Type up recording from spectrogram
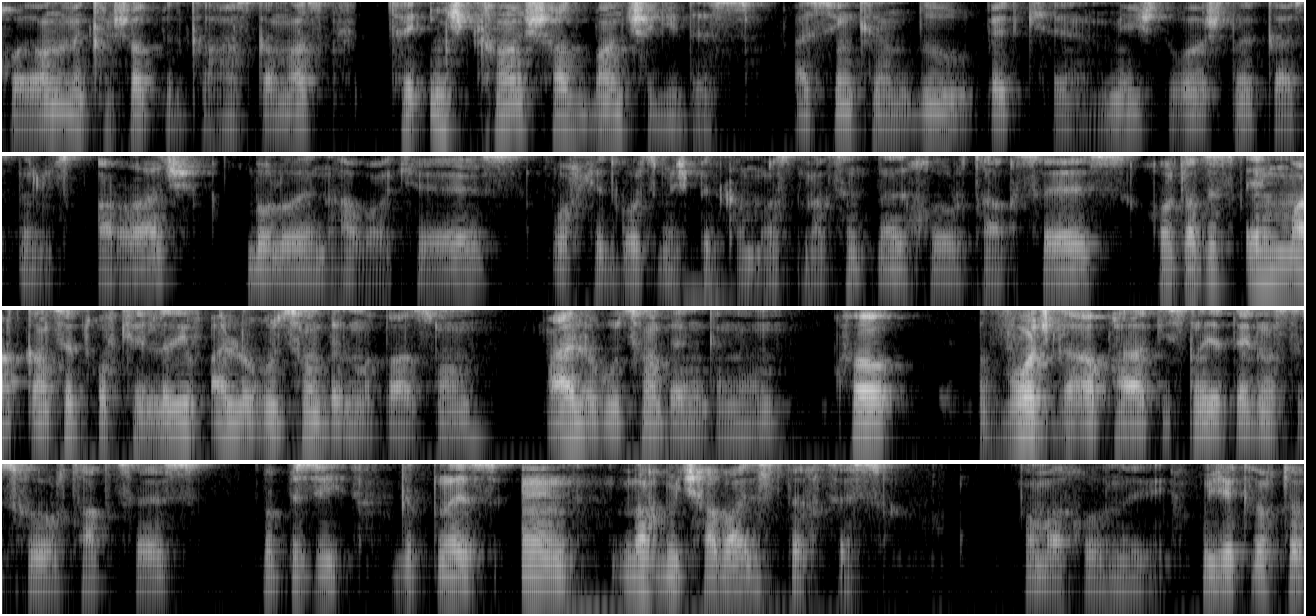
խորանում, այնքան շատ պետք է հասկանաս, թե ինչքան շատ բան չգիտես։ Այսինքն դու պետք է միշտ որոշումներ կայացնելուց առաջ բոլորին հավաքես, ովքեր գործի մեջ պետք է մասնակցեն, նաև խորհրդակցես, խորհրդակցես այն մարդկանց հետ, ովքեր լրիվ այլ ուղղությամբ են մտածում, այլ ուղղությամբ են գնում, քո ոչ գաղափարակիցների հետ նստես խորհրդակցես, որպեսզի գտնես այն նախ միջավայրը ստեղծես համախոհների։ Ու երկրորդը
